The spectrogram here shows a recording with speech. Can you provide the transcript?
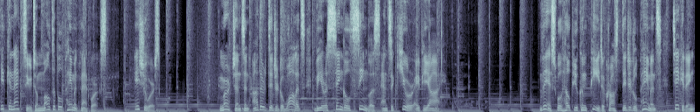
It connects you to multiple payment networks, issuers, merchants and other digital wallets via a single seamless and secure API. This will help you compete across digital payments, ticketing,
